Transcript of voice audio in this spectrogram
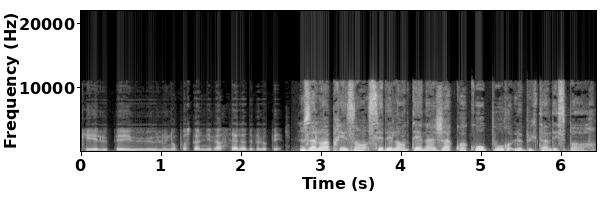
que l'UPU, l'Union postale universelle, a développées. Nous allons à présent céder l'antenne à Jacques Wakou pour le bulletin des sports.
